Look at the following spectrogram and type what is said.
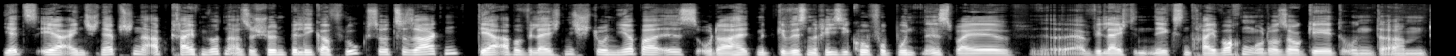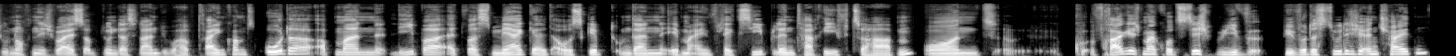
jetzt eher ein Schnäppchen abgreifen würden, also schön billiger Flug sozusagen, der aber vielleicht nicht stornierbar ist oder halt mit gewissem Risiko verbunden ist, weil äh, vielleicht in den nächsten drei Wochen oder so geht und ähm, du noch nicht weißt, ob du in das Land überhaupt reinkommst. Oder ob man lieber etwas mehr Geld ausgibt, um dann eben einen flexiblen Tarif zu haben. Und äh, frage ich mal kurz dich, wie, wie würdest du dich entscheiden?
